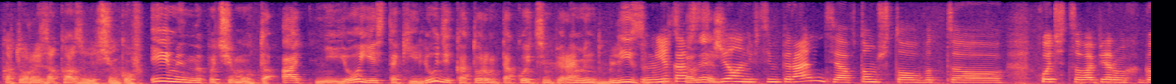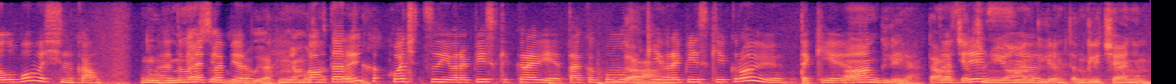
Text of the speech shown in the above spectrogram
которые заказывают щенков именно почему-то от нее. Есть такие люди, которым такой темперамент близок. Мне кажется, дело не в темпераменте, а в том, что вот э, хочется, во-первых, голубого щенка. Ну, это, это во-первых. Во-вторых, хочется европейских кровей. Так как у музыки да. европейские крови такие. Англия. Там отец здесь, у нее э, англи... англичанин.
